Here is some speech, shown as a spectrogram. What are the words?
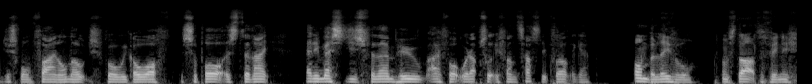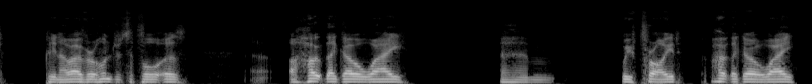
Just one final note before we go off. The supporters tonight. Any messages for them who I thought were absolutely fantastic throughout the game? Unbelievable from start to finish you know, over 100 supporters. Uh, I hope they go away um, with pride. I hope they go away.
